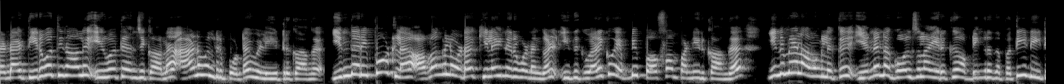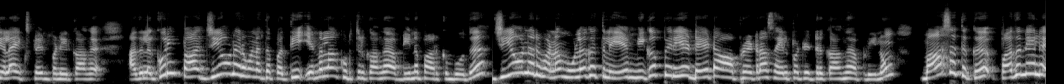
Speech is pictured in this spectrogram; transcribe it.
ரெண்டாயிரத்தி இருபத்தி நாலு இருபத்தி அஞ்சுக்கான ஆனுவல் ரிப்போர்ட்டை வெளியிட்டிருக்காங்க. இந்த ரிப்போர்ட்ல அவங்களோட கிளை நிறுவனங்கள் இதுக்கு வரைக்கும் எப்படி பெர்ஃபார்ம் பண்ணியிருக்காங்க இனிமேல் அவங்களுக்கு என்னென்ன கோல்ஸ் எல்லாம் இருக்கு அப்படிங்கறத பத்தி டீட்டெயிலா எக்ஸ்பிளைன் பண்ணியிருக்காங்க அதுல குறிப்பா ஜியோ நிறுவனத்தை பத்தி என்னெல்லாம் கொடுத்திருக்காங்க அப்படின்னு பார்க்கும்போது ஜியோ நிறுவனம் உலகத்திலேயே மிகப்பெரிய டேட்டா ஆபரேட்டரா செயல்பட்டு இருக்காங்க அப்படின்னும் மாசத்துக்கு பதினேழு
